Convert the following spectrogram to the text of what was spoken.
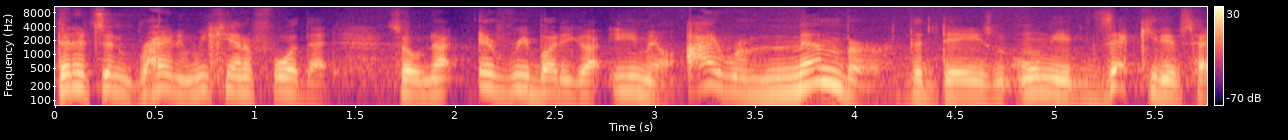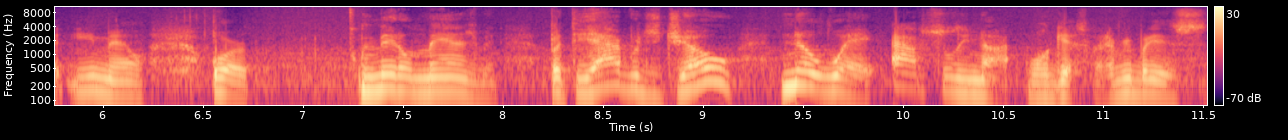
Then it's in writing. We can't afford that. So not everybody got email. I remember the days when only executives had email or middle management. But the average Joe, no way, absolutely not. Well, guess what? Everybody has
